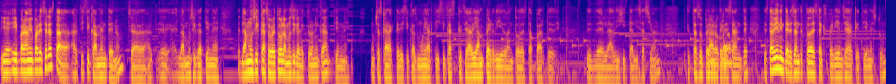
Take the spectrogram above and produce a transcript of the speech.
Y, para mi parecer hasta artísticamente, ¿no? O sea, eh, la música tiene, la música, sobre todo la música electrónica, tiene muchas características muy artísticas que se habían perdido en toda esta parte de, de la digitalización está súper interesante. Está bien interesante toda esta experiencia que tienes tú.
